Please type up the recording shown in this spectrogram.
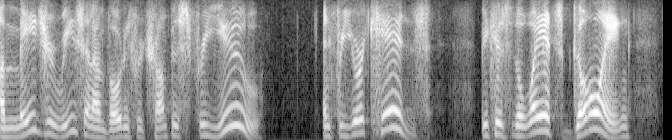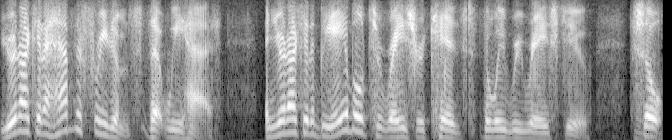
a major reason I'm voting for Trump is for you, and for your kids, because the way it's going, you're not going to have the freedoms that we had, and you're not going to be able to raise your kids the way we raised you so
